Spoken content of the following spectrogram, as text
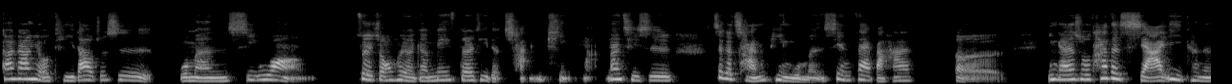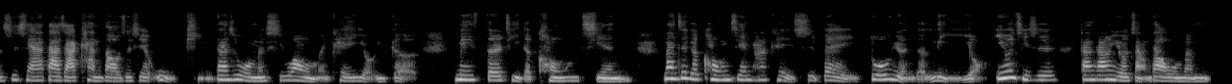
刚刚有提到，就是我们希望最终会有一个 Miss30 的产品嘛。那其实这个产品，我们现在把它呃。应该说，它的狭义可能是现在大家看到这些物品，但是我们希望我们可以有一个 Miss30 的空间。那这个空间它可以是被多元的利用，因为其实刚刚有讲到，我们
